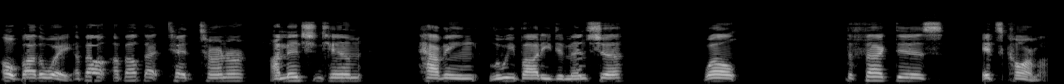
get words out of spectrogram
oh, by the way, about about that Ted Turner, I mentioned him having Lewy body dementia. Well, the fact is, it's karma.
